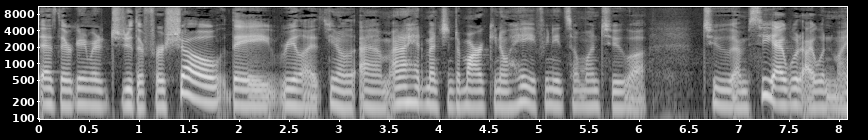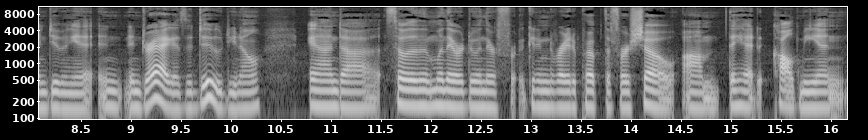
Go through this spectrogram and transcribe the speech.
as they were getting ready to do their first show, they realized, you know, um, and I had mentioned to Mark, you know, hey, if you need someone to uh, to MC, I would I wouldn't mind doing it in, in drag as a dude, you know. And uh, so then when they were doing their getting ready to put up the first show, um, they had called me in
